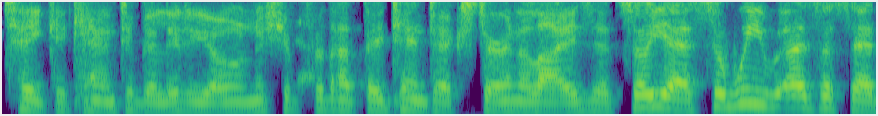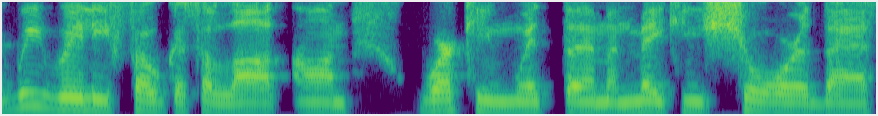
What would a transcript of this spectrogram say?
take accountability or ownership for that. They tend to externalize it. So yeah so we as i said we really focus a lot on working with them and making sure that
